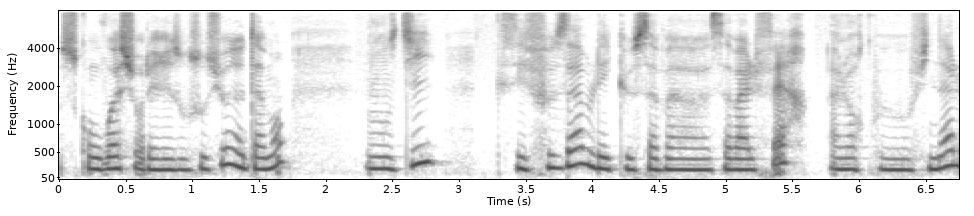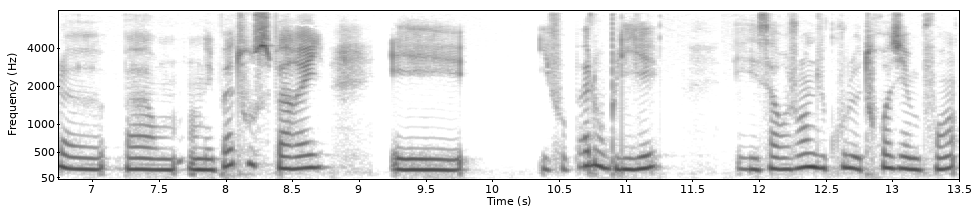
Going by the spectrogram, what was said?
ce qu'on voit sur les réseaux sociaux notamment on se dit c'est faisable et que ça va, ça va le faire, alors qu'au final, euh, bah, on n'est pas tous pareils. Et il faut pas l'oublier. Et ça rejoint du coup le troisième point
